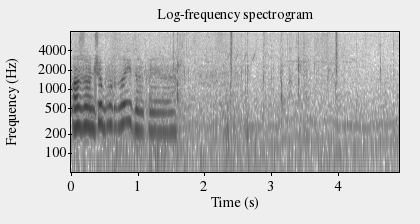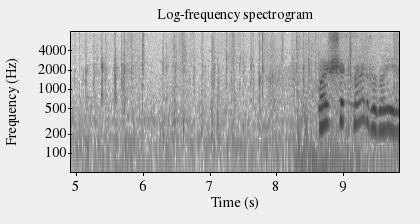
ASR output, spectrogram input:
Az önce buradaydı aga ya. Eşek nerede dayı ya?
